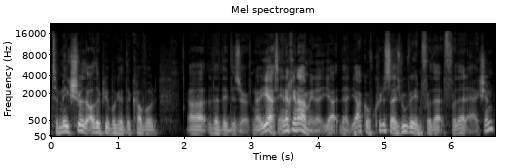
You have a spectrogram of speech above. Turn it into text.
to make sure that other people get the kavod uh, that they deserve. Now, yes, Enochinami, that, ya- that Yaakov criticized Ruvain for that for that action,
